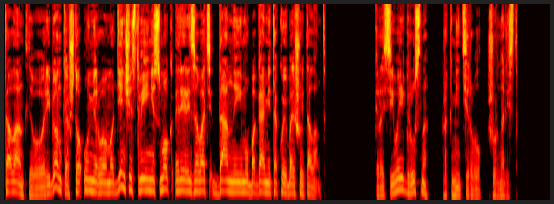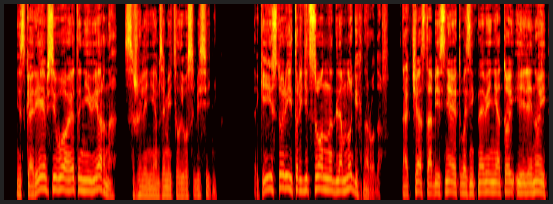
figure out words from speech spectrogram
талантливого ребенка, что умер во младенчестве и не смог реализовать данный ему богами такой большой талант. «Красиво и грустно», – прокомментировал журналист. «И, скорее всего, это неверно», – с сожалением заметил его собеседник. Такие истории традиционны для многих народов. Так часто объясняют возникновение той или иной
